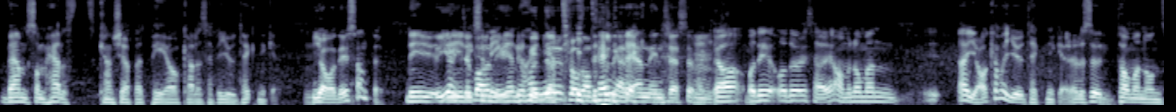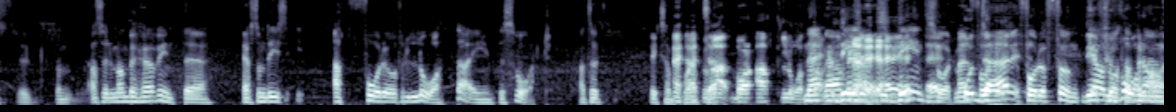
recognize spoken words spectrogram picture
vem som helst kan köpa ett PA och kalla sig för ljudtekniker. Ja, det är sant det. Det är ju Det det är är inte liksom bara, det, ingen det har mer en skyddad fråga om titel pengar direkt. än intresse faktiskt. Ja, och, det, och då är det så här, ja men om man, ja jag kan vara ljudtekniker. Eller så tar man någon som, alltså man behöver inte, eftersom det är, att få det att låta är inte svårt. Alltså, liksom på ett sätt. Bara att låta. Nej, det, är, det är inte svårt, men Och där- få det att funka Det är och låta bra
